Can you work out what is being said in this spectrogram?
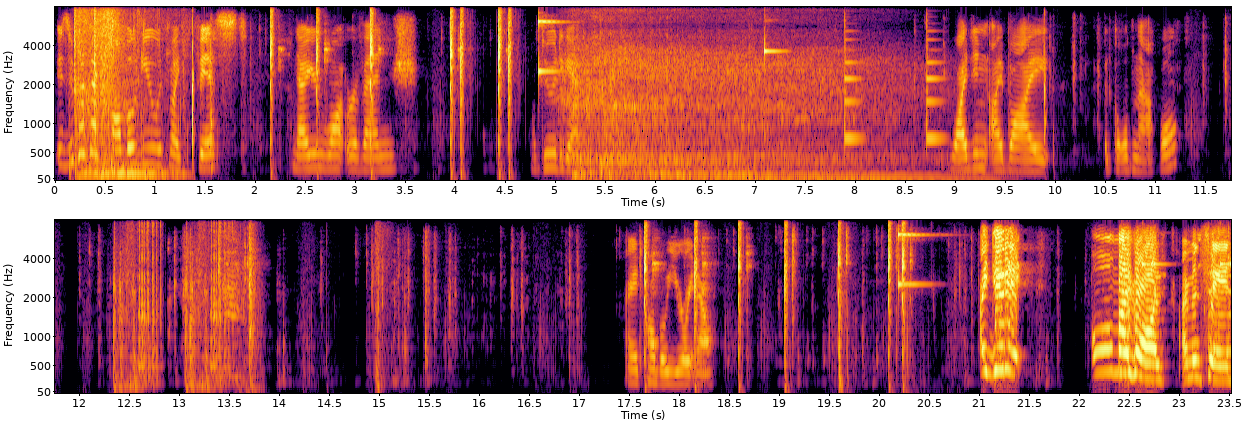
is it because I comboed you with my fist? Now you want revenge? I'll do it again. Why didn't I buy a golden apple? I need to combo you right now. I did it! Oh my god, I'm insane.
